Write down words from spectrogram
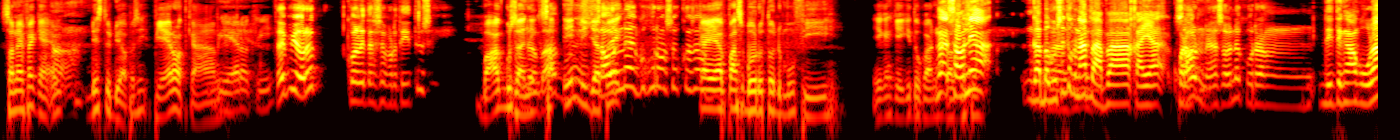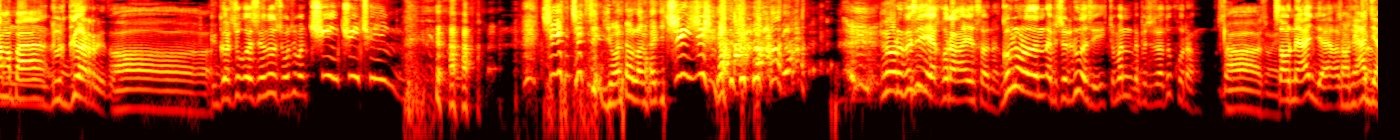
Sound effect-nya? Heeh. Dia studio apa sih? Pierrot kan? Pierrot sih Tapi Pioret kualitas seperti itu sih. Bagus anjing. Sa- bagus. Ini jatuhnya Soundnya gue kurang suka sama. kayak pas Boruto the movie. Ya kan kayak gitu kan. Enggak, soundnya nggak bagus itu kenapa? Apa kayak kurang Soundnya, soundnya kurang di tengah kurang apa? Gelegar gitu. Oh. Gegar suka sih tuh cuma cing cing cing. Cing cing cing gimana ulang lagi? Cing cing. Menurut gue sih ya kurang aja soundnya. Gue belum nonton episode 2 sih, cuman episode 1 kurang. Oh, Soundnya aja. Soundnya aja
